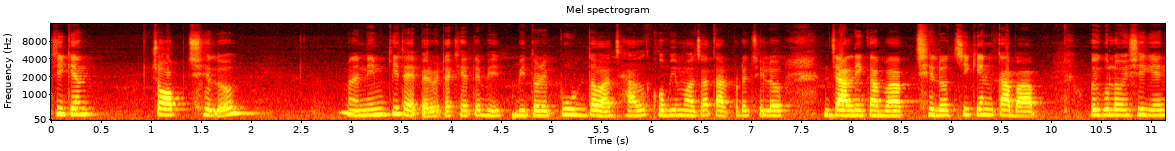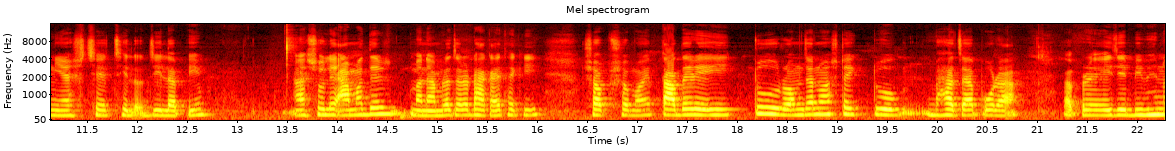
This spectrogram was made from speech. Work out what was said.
চিকেন চপ ছিল। মানে নিমকি টাইপের, ওইটা খেতে ভিতরে পুর দেওয়া ঝাল, খুবই মজা। তারপরে ছিল জালি কাবাব, ছিল চিকেন কাবাব। ওইগুলো এসে গিয়ে নিয়ে আসছে, ছিল জিলাপি। আসলে আমাদের মানে আমরা যারা ঢাকায় থাকি সব সময়, তাদের এই একটু রমজান মাসটা একটু ভাজা পোড়া, তারপরে এই যে বিভিন্ন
